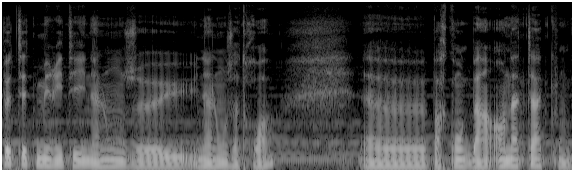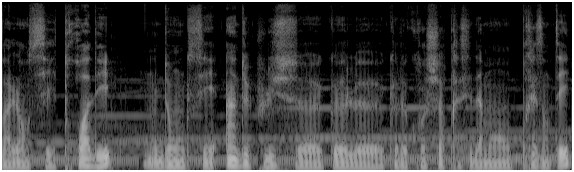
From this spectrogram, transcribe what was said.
peut-être mérité une allonge, euh, une allonge à 3. Par contre, ben, en attaque, on va lancer 3 dés. Donc c'est un de plus que le, que le crocheur précédemment présenté.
